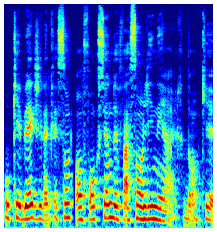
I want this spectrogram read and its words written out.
au Québec, j'ai l'impression qu'on fonctionne de façon linéaire. Donc, euh,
